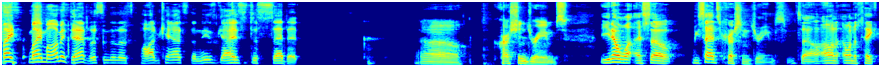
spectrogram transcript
my my mom and dad listened to this podcast, and these guys just said it. Oh, crushing dreams. you know what? So, besides crushing dreams, so I want, I want to take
